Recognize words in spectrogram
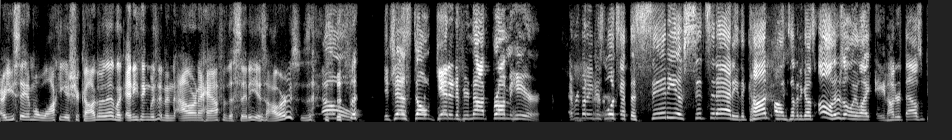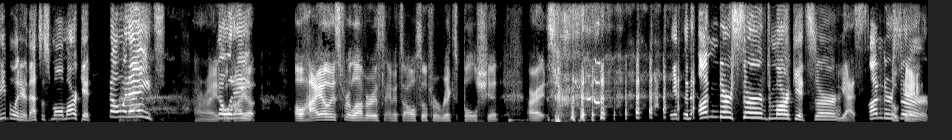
are you saying Milwaukee is Chicago then? Like anything within an hour and a half of the city is ours? Is that, no, you just don't get it if you're not from here. Everybody just looks at the city of Cincinnati, the confines of it, and goes, "Oh, there's only like 800,000 people in here. That's a small market." No, it ain't. All right. No, Ohio, it ain't. Ohio is for lovers and it's also for Rick's bullshit. All right. So it's an underserved market, sir. Yes. Underserved.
